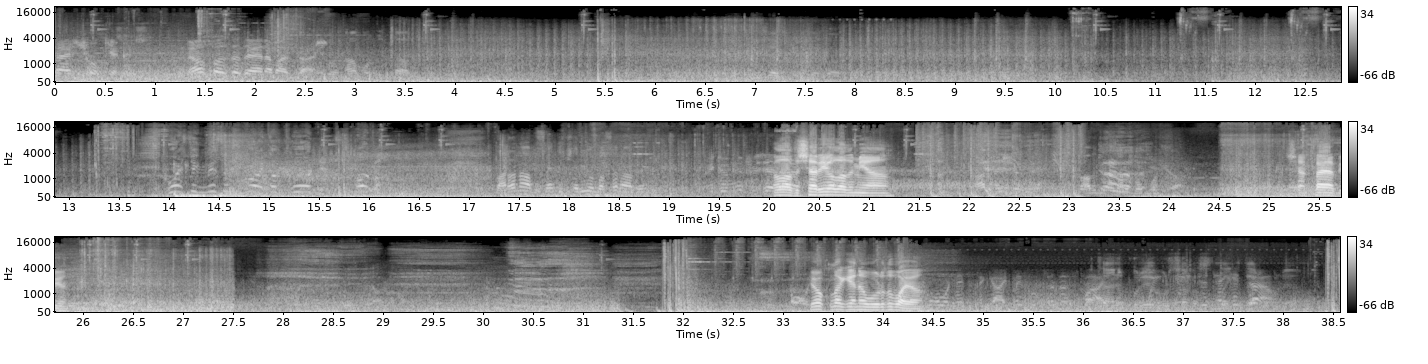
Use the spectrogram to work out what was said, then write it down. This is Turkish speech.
Helikopter çok yakın. Daha fazla dayanamazlar. Tamam o gitti strike coordinates. Over. Baran abi sen içeri yollasana abi. Güdümlü. Valla dışarı yolladım ya. Abi dışarı. Şaka yapıyorsun. Yok la gene vurdu bayağı. Bir tane kuleye vursam aslında gider buraya.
